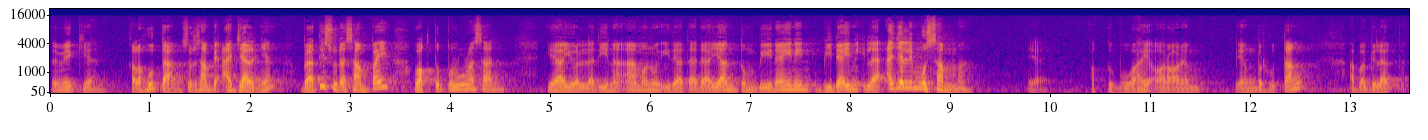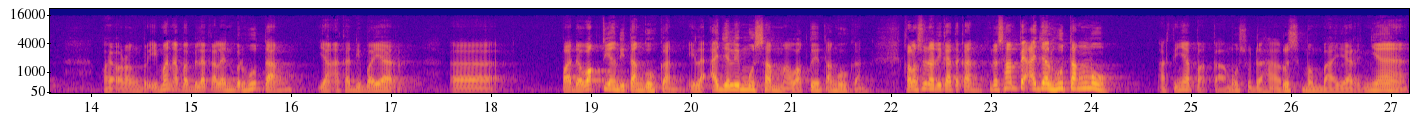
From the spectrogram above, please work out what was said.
Demikian. Kalau hutang sudah sampai ajalnya, berarti sudah sampai waktu pelunasan. Ya ayyuhalladzina amanu idza tadayantum binainin bidain ila ajalin musamma. Ya. Waktu wahai orang-orang yang berhutang apabila wahai orang beriman apabila kalian berhutang yang akan dibayar uh, pada waktu yang ditangguhkan ila ajalin musamma waktu yang ditangguhkan kalau sudah dikatakan sudah sampai ajal hutangmu Artinya apa? Kamu sudah harus membayarnya,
